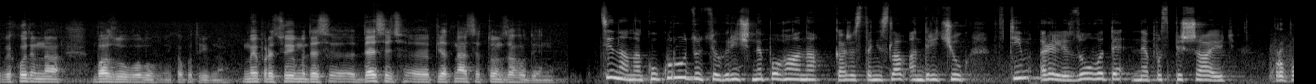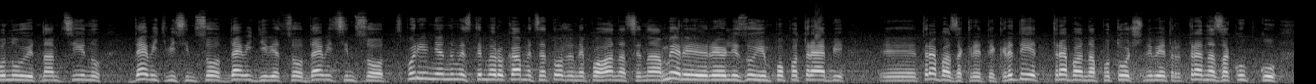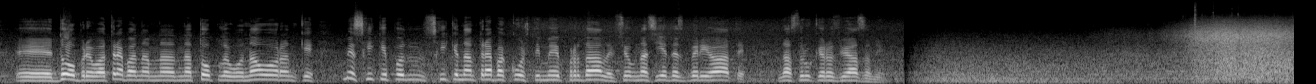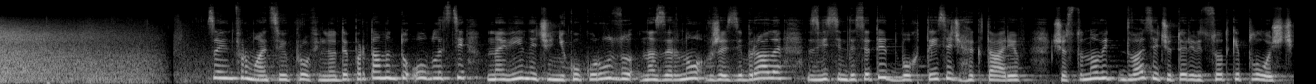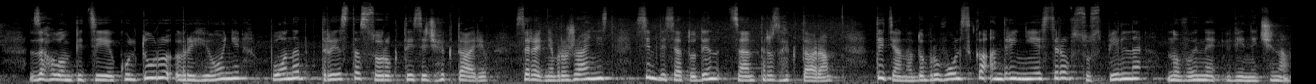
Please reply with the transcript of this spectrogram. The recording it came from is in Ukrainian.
виходимо на базу вологу, яка потрібна. Ми працюємо десь е, 10-15 тонн за годину. Ціна на кукурудзу цьогоріч непогана, каже Станіслав Андрійчук. Втім, реалізовувати не поспішають. пропонують нам ціну 9800, 9900, 9700. З порівняними з тими роками це теж непогана ціна. Ми реалізуємо по потребі. Е, Треба закрити кредит, треба на поточний витрат, треба на закупку е, добрива, треба нам на, на топливо, на оранки. Ми скільки, скільки нам треба коштів, ми продали, все, в нас є де зберігати, у нас руки розв'язані. За інформацією профільного департаменту області, на Вінниччині кукурудзу на зерно вже зібрали з 82 тисяч гектарів, що становить 24% площ. Загалом під цією культурою в регіоні понад 340 тисяч гектарів. Середня врожайність – 71 центр з гектара. Тетяна Добровольська, Андрій Нєстєров, Суспільне, Новини Вінниччина.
